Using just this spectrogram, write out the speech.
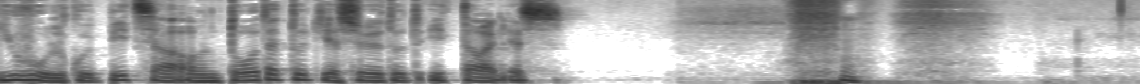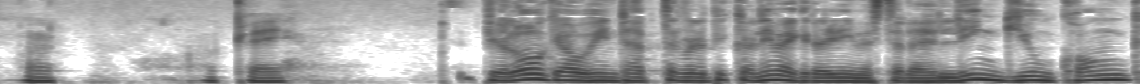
juhul kui pitsa on toodetud ja söödud Itaalias. okei okay., bioloogia auhind läheb tervele pikale nimekirjale inimestele. Ling Jung Kong,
